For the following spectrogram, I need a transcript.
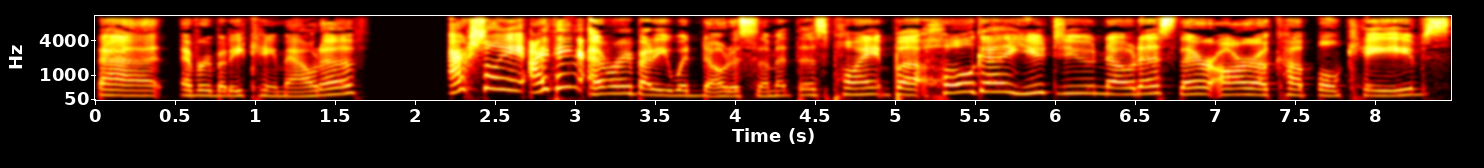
that everybody came out of. Actually, I think everybody would notice them at this point, but Holga, you do notice there are a couple caves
